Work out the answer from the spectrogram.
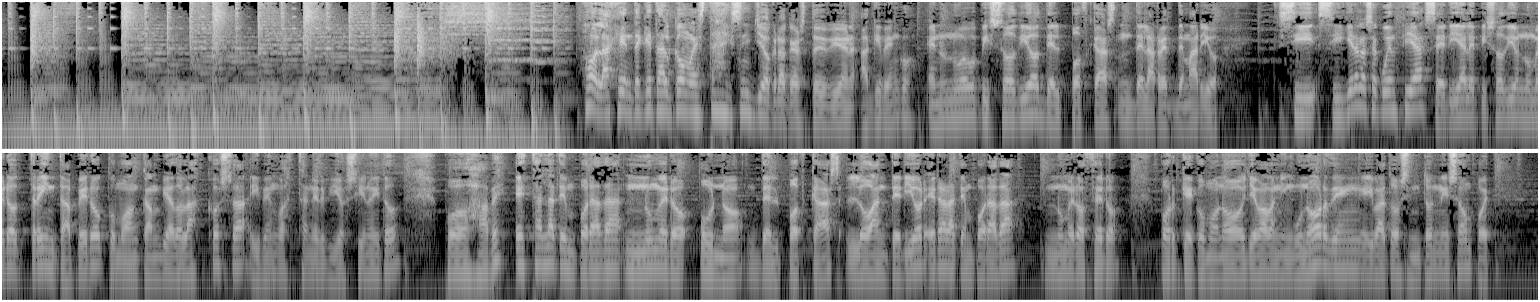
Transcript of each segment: Hola gente, ¿qué tal? ¿Cómo estáis? Yo creo que estoy bien. Aquí vengo, en un nuevo episodio del podcast de la red de Mario. Si siguiera la secuencia sería el episodio número 30, pero como han cambiado las cosas y vengo hasta nerviosino y todo, pues a ver, esta es la temporada número 1 del podcast. Lo anterior era la temporada número 0, porque como no llevaba ningún orden, iba todo sin ton ni son, pues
